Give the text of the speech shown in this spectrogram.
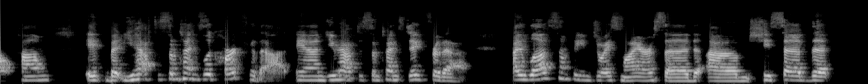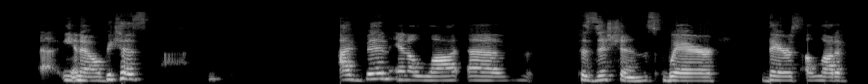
outcome. It, but you have to sometimes look hard for that. And you have to sometimes dig for that. I love something joyce meyer said. Um, she said that uh, you know because i've been in a lot of positions where there's a lot of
